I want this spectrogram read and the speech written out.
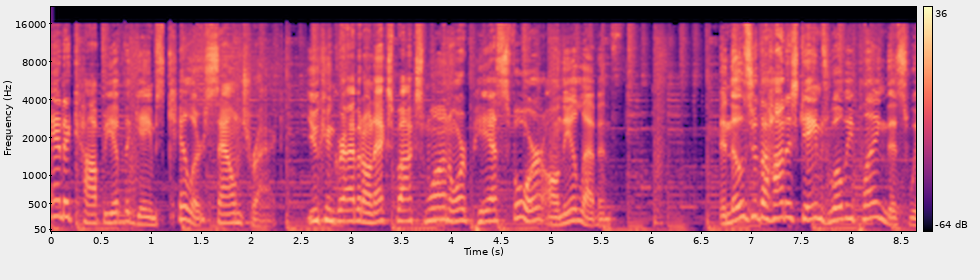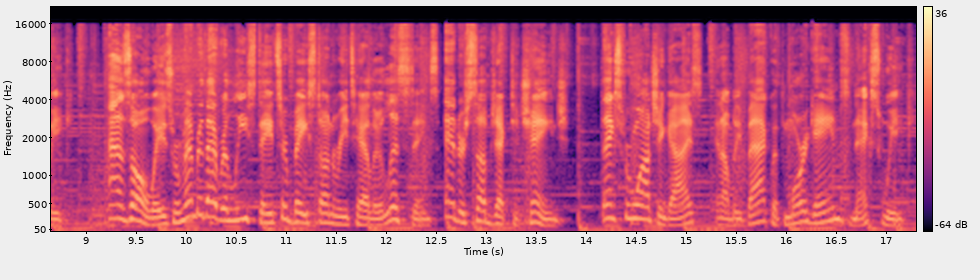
and a copy of the game's killer soundtrack. You can grab it on Xbox One or PS4 on the 11th. And those are the hottest games we'll be playing this week. As always, remember that release dates are based on retailer listings and are subject to change. Thanks for watching, guys, and I'll be back with more games next week.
